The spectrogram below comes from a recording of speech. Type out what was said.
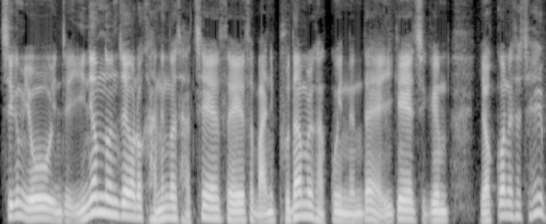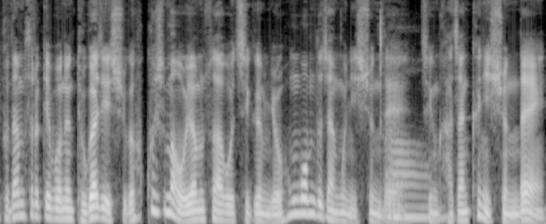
지금 요 이제 이념 논쟁으로 가는 것 자체에 대해서 많이 부담을 갖고 있는데 이게 지금 여권에서 제일 부담스럽게 보는 두 가지 이슈가 후쿠시마 오염수하고 지금 요 홍범도 장군 이슈인데 어. 지금 가장 큰 이슈인데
